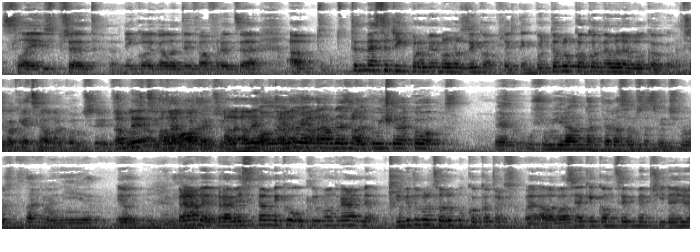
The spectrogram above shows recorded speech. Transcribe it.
slaves před několika lety v Africe. A t- ten messaging pro mě byl hrozně conflicting. Buď to byl kokot, nebo nebyl kokot. A třeba kecal na konci. No třeba byl, si ale- ten ale- konci- ale- ale- no, jako je ale- pravda, že ale- takový to jako, jak už umírám, tak teda jsem se switchnul, že to tak není. Je, Jo, jediný. právě, právě si tam jako u Killmongera, ne- kdyby to byl celou dobu Koko, tak super, ale vlastně ke konci mi přijde, že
